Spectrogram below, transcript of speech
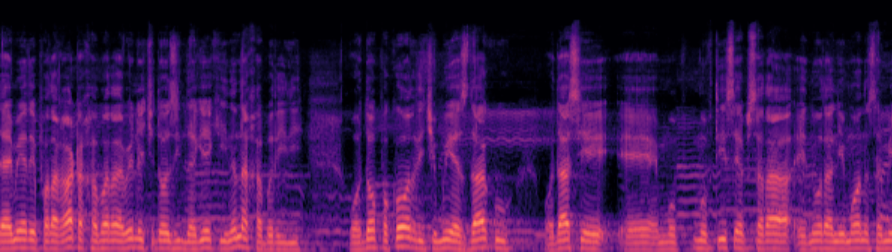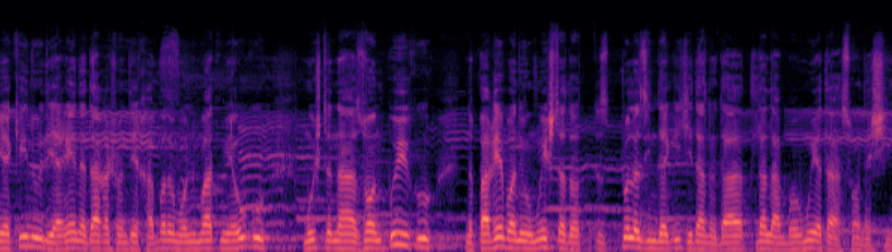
دا میا د پر غاټه خبر راویلې چې دا زندګۍ کې نه نه خبرې دي او دا په کور دي چې میا زده کو او داسې مفتی صاحب سره نور علیمانو سره میا کینو دی هغه نه دغه شون دي خبرې معلومات میا وګو مشت نه ځون پوي کو نو پغه باندې مشت د ټوله زندګۍ چې دا نو دا تل به میا ته اسونه شي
